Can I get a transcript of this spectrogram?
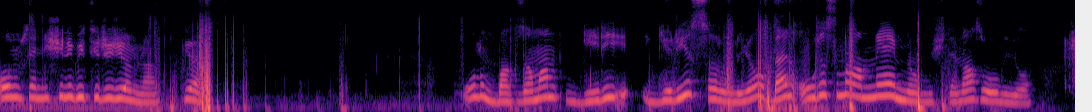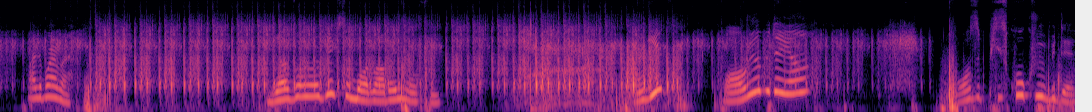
Oğlum senin işini bitireceğim lan. Gel. Oğlum bak zaman geri geriye sarılıyor. Ben orasını anlayamıyorum işte nasıl oluyor. Hadi bay bay. Birazdan öleceksin bu arada haberin olsun. Hadi. Bağırıyor bir de ya. Boğazı pis kokuyor bir de.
